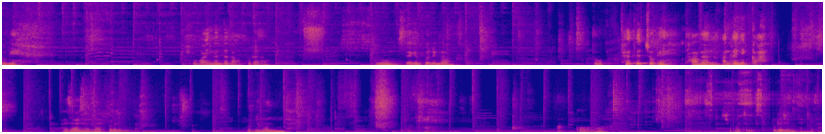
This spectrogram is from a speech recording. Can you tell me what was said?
여기 표가 있는 데다가 뿌려요. 너무 세게 뿌리면 또 패드 쪽에 닿으면 안 되니까 살살살살 뿌려줍니다. 여기는 이렇게 맞고 쇼가 좀 뿌려주면 됩니다.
